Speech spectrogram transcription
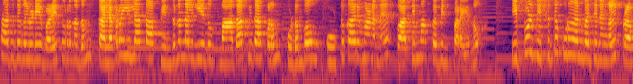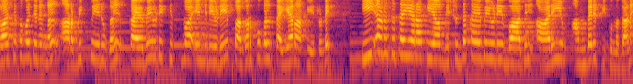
സാധ്യതകളുടെ വഴി തുറന്നതും കലവറയില്ലാത്ത പിന്തുണ നൽകിയതും മാതാപിതാക്കളും കുടുംബവും കൂട്ടുകാരുമാണെന്ന് ഫാത്തിമ ഫബിൻ പറയുന്നു. ഇപ്പോൾ വിശുദ്ധ ഖുർആൻ വചനങ്ങൾ പ്രവാചക വചനങ്ങൾ അറബിക് പേരുകൾ കയബയുടെ കിസ്വ എന്നിവയുടെ പകർപ്പുകൾ തയ്യാറാക്കിയിട്ടുണ്ട്. ഈ അടുത്ത് തയ്യാറാക്കിയ വിശുദ്ധ കയബയുടെ വാതിൽ ആരെയും അമ്പരപ്പിക്കുന്നതാണ്.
